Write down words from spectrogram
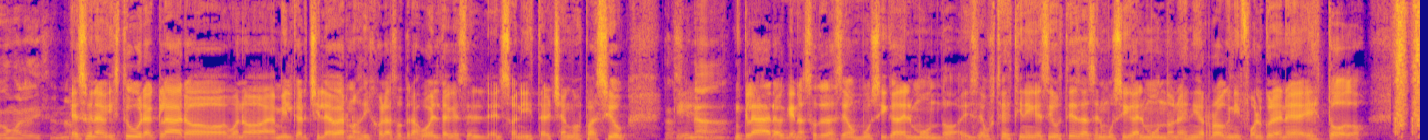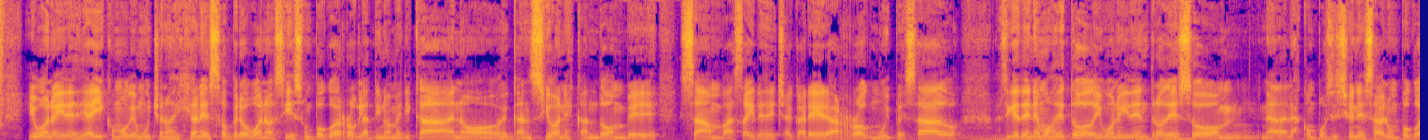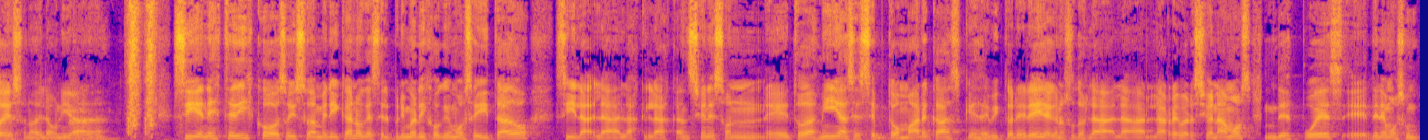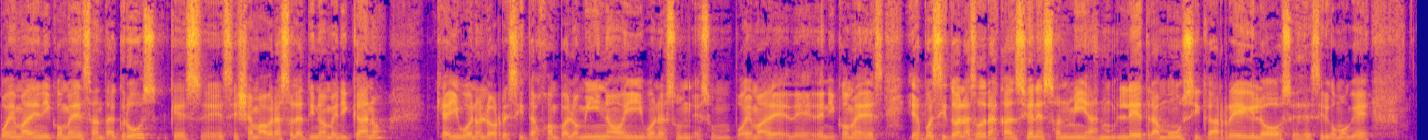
como le dicen, ¿no? Es una mistura, claro. Bueno, Amilcar Chilaver nos dijo las otras vueltas, que es el, sonista, el Chango Spasiuk. Casi nada. Claro, que nosotros hacemos música del mundo. Dice, ustedes tienen que decir, ustedes hacen música del mundo, no es ni rock ni folclore, es todo. Y bueno, y desde ahí como que muchos nos dijeron eso, pero bueno, sí, es un poco de rock latinoamericano, mm. canciones, candombe, zambas, aires de chacarera, rock muy pesado. Así que tenemos de todo. Y bueno, y dentro de eso, mm, nada, las composiciones hablan un poco de eso, ¿no? De la unidad. Sí, en este disco Soy Sudamericano, que es el primer disco que hemos editado, sí, las, canciones son eh, todas mías, excepto Marcas, que es de Víctor Heredia, que nosotros la, reversionamos. Después eh, tenemos un poema de Nicomé de Santa Cruz, que es, eh, se llama Abrazo Latinoamericano que ahí, bueno, lo recita Juan Palomino y, bueno, es un, es un poema de, de, Nicomedes. Y después, si todas las otras canciones son mías, letra, música, arreglos, es decir, como que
